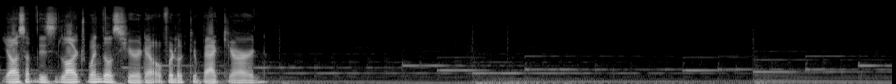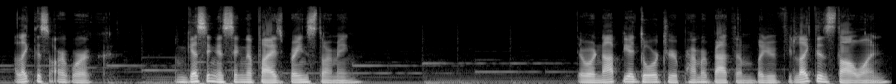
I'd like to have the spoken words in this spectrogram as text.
You also have these large windows here that overlook your backyard. I like this artwork. I'm guessing it signifies brainstorming. There will not be a door to your primary bathroom, but if you'd like to install one,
